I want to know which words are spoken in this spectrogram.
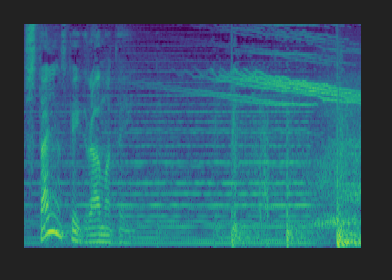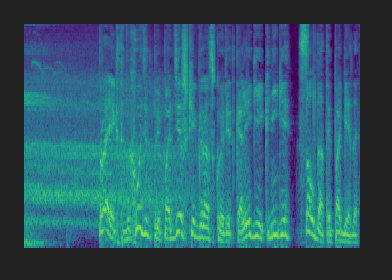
сталинской грамотой. Проект выходит при поддержке городской редколлегии книги «Солдаты Победы».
